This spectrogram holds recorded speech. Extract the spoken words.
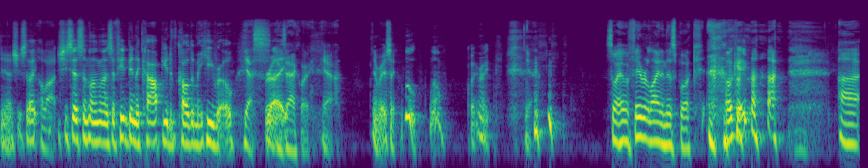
Yeah, she's like A lot. She says something along lines: "If he'd been a cop, you'd have called him a hero." yes, right. exactly, yeah, Everybody's like, "Ooh, well, quite right." yeah. so I have a favorite line in this book. Okay, Uh,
